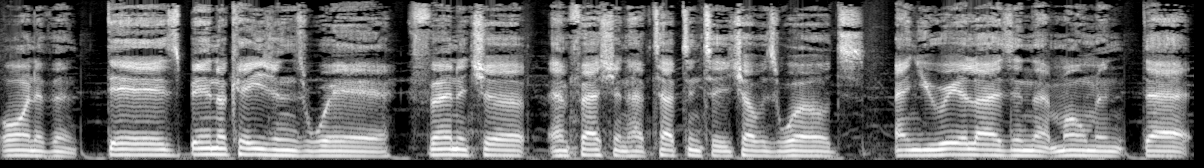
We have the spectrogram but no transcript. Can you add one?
or an event. There's been occasions where furniture and fashion have tapped into each other's worlds, and you realize in that moment that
